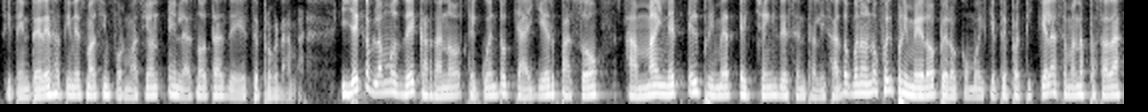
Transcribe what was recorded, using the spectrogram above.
Si te interesa tienes más información en las notas de este programa. Y ya que hablamos de Cardano, te cuento que ayer pasó a Mainnet el primer exchange descentralizado. Bueno, no fue el primero, pero como el que te platiqué la semana pasada,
